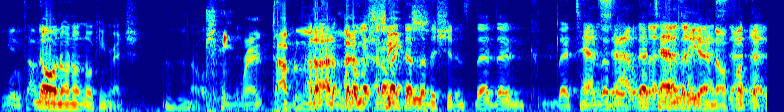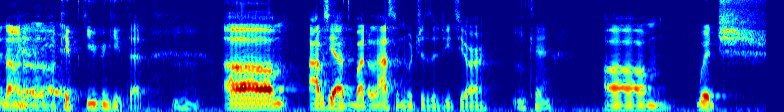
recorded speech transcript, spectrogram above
You getting top? No, no, no, no King Ranch. No. King Ranch, top of the I line. don't, I don't, I don't like I don't like that seats. leather shit. and That that that tan That leather. saddle? That That- tan that's leather. like- Yeah, no, that's- fuck that- that. No, no, no, no. yeah. Keep you can keep that. Um, obviously I have to buy the last one, which is a GTR. Okay. Um, which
